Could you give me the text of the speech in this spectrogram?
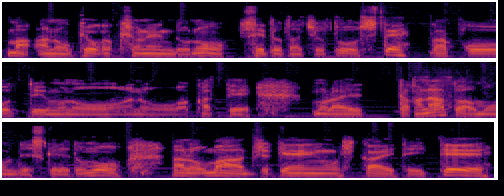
まあ、あの、教学初年度の生徒たちを通して、学校っていうものを、あの、分かってもらえたかなとは思うんですけれども、あの、まあ、受験を控えていて、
